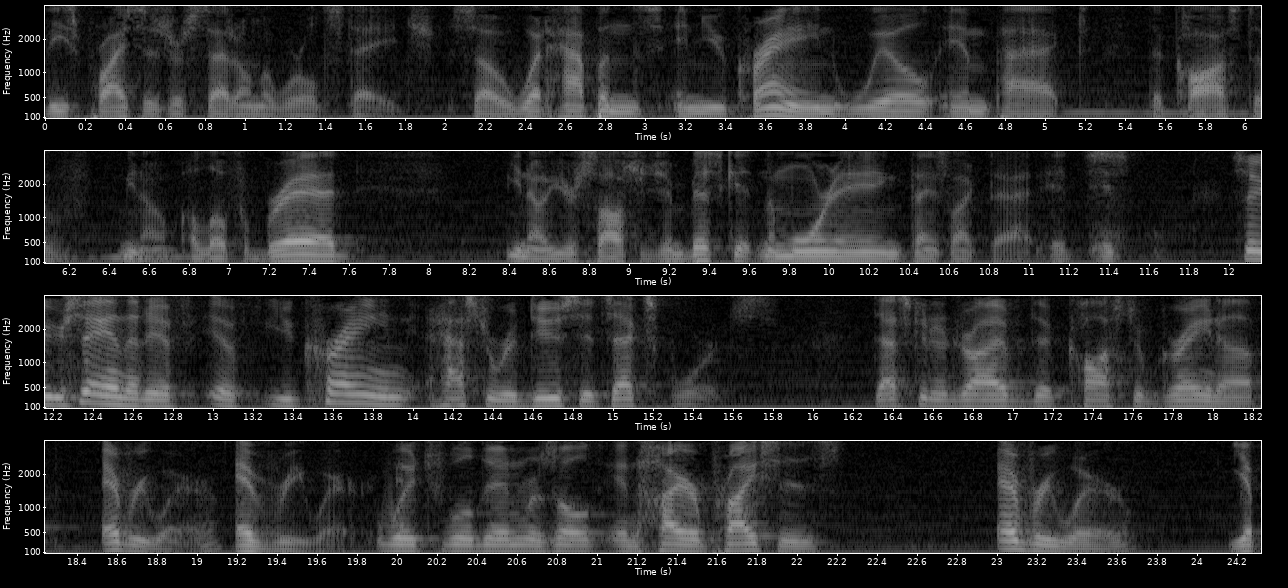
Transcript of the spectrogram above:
these prices are set on the world stage. So what happens in Ukraine will impact the cost of you know a loaf of bread, you know your sausage and biscuit in the morning, things like that. It, it So you're saying that if, if Ukraine has to reduce its exports, that's going to drive the cost of grain up everywhere, everywhere. which will then result in higher prices everywhere. Yep.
